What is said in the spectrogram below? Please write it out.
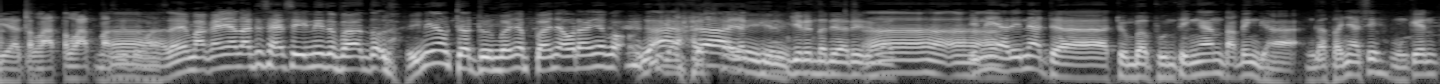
Iya telat-telat Mas itu Mas. Ah, makanya tadi saya sini coba untuk "Loh, ini udah dombanya banyak orangnya kok nggak ada yang ini. kirim tadi hari ini. Mas. Ah, ah. Ini hari ini ada domba buntingan tapi nggak nggak banyak sih. Mungkin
